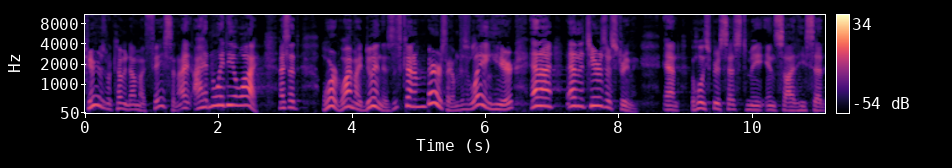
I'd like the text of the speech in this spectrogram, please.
tears were coming down my face. And I, I had no idea why. I said, Lord, why am I doing this? This is kind of embarrassing. I'm just laying here and, I, and the tears are streaming. And the Holy Spirit says to me inside, He said,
